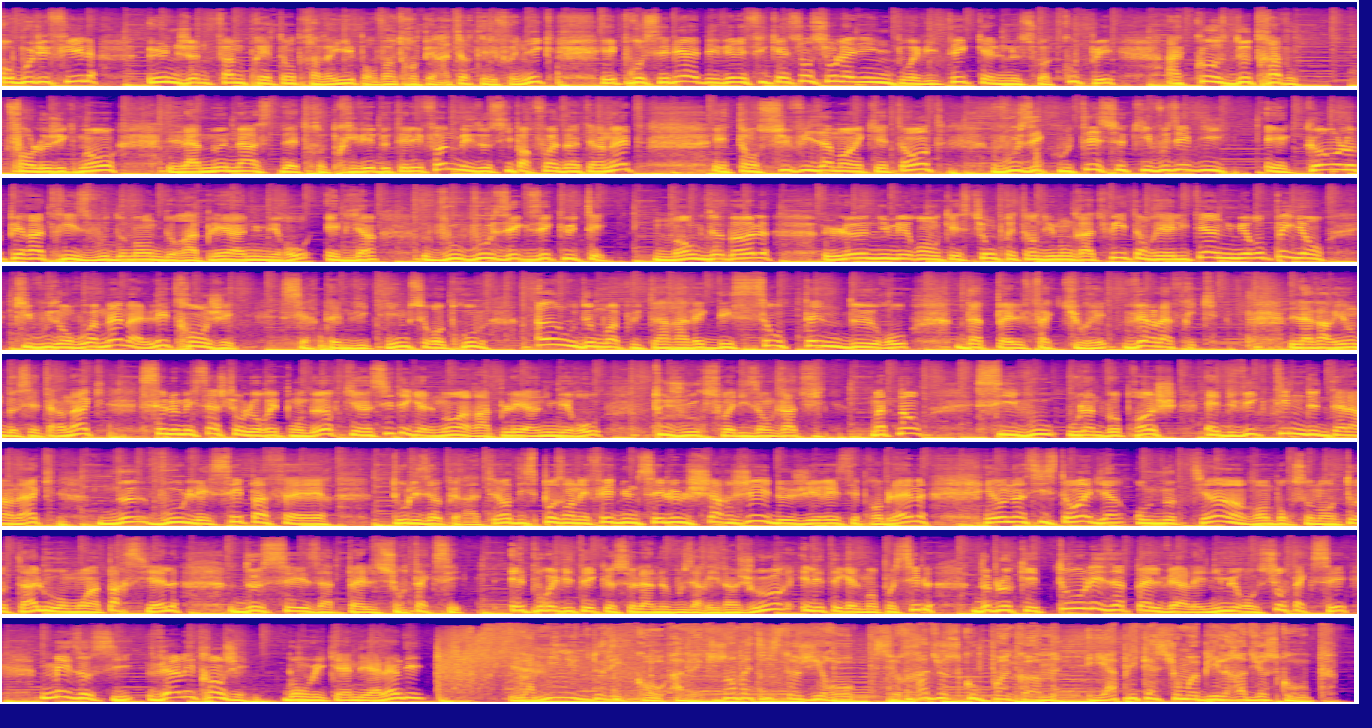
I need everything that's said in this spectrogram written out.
Au bout du fil, une jeune femme prétend travailler pour votre opérateur téléphonique et procéder à des vérifications sur la ligne pour éviter qu'elle ne soit coupée à cause de travaux. Fort logiquement, la menace d'être privé de téléphone, mais aussi parfois d'Internet, étant suffisamment inquiétante, vous écoutez ce qui vous est dit. Et quand l'opératrice vous demande de rappeler un numéro, eh bien, vous vous exécutez. Manque de bol, le numéro en question prétendument gratuit est en réalité un numéro payant qui vous envoie même à l'étranger. Certaines victimes se retrouvent un ou deux mois plus tard avec des centaines d'euros d'appels facturés vers l'Afrique. La variante de cette arnaque, c'est le message sur le répondeur qui incite également à rappeler un numéro toujours soi-disant gratuit. Maintenant, si vous ou l'un de vos proches êtes victime d'une telle arnaque, ne vous laissez pas faire. Tous les opérateurs disposent en effet d'une cellule chargée de gérer ces problèmes et en insistant, eh on obtient un remboursement total ou au moins partiel de ces appels surtaxés. Et pour éviter que cela ne vous arrive un jour, il est également possible de bloquer tous les appels vers les numéros surtaxés, mais aussi vers l'étranger. Bon week-end et à lundi. La minute de l'écho avec Jean-Baptiste Giraud sur radioscoop.com et application mobile Radioscoop.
